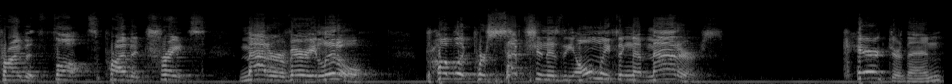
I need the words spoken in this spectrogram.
Private thoughts, private traits matter very little Public perception is the only thing that matters. Character, then,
